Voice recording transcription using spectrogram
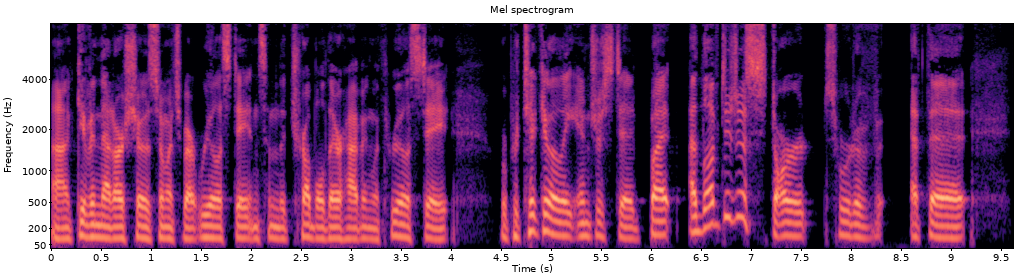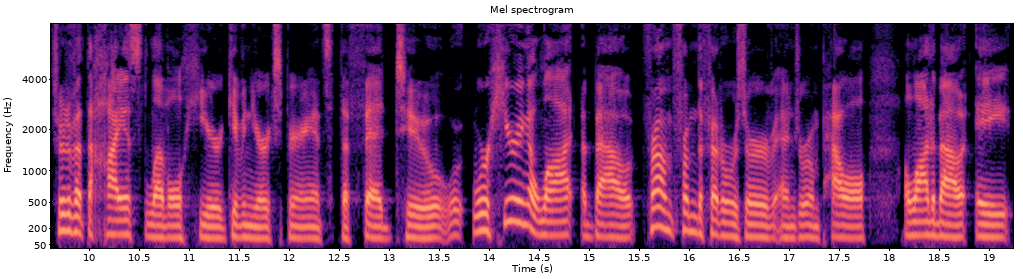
uh, given that our show is so much about real estate and some of the trouble they're having with real estate, we're particularly interested. But I'd love to just start sort of at the sort of at the highest level here, given your experience at the Fed too. We're hearing a lot about from, from the Federal Reserve and Jerome Powell, a lot about a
